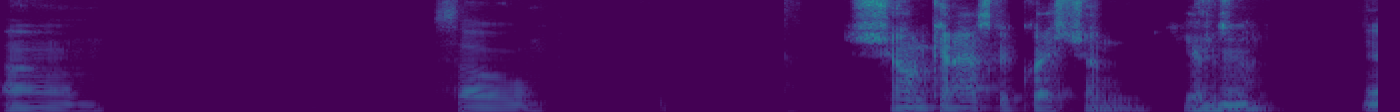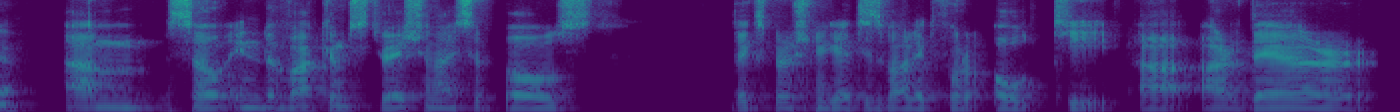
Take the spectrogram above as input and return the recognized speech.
Um so. Shaun can i ask a question here mm-hmm. yeah. Um so in the vacuum situation i suppose the expression you get is valid for OT. Uh, are there,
